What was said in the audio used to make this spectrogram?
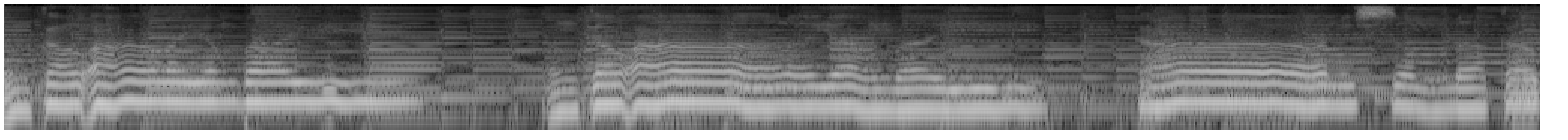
Engkau Allah yang baik. Engkau Allah yang baik. Kami sembah kau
